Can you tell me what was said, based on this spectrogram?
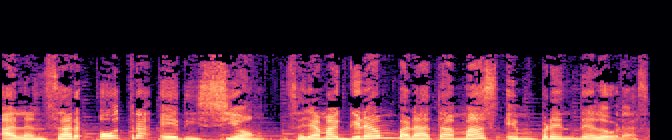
a lanzar otra edición. Se llama Gran Barata más Emprendedoras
